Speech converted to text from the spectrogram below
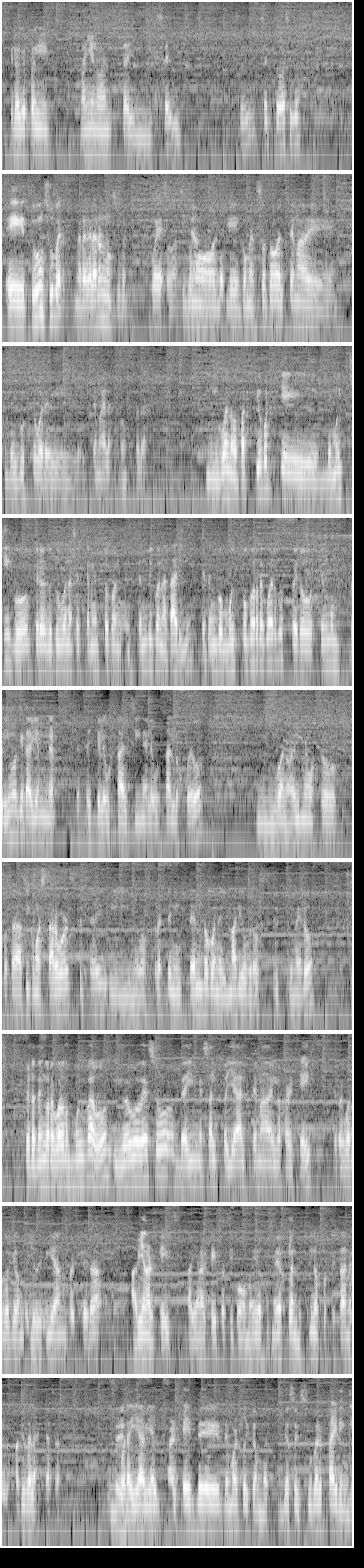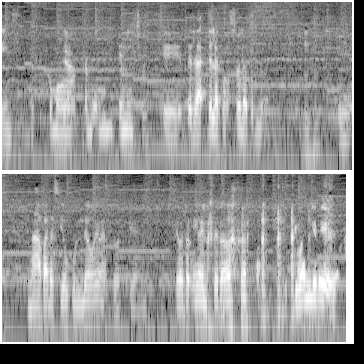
creo que fue el año 96, sexto básico. Eh, tuve un super, me regalaron un super. Fue eso, así como lo que comenzó todo el tema de, del gusto por el, tema de las consolas. Y bueno, partió porque de muy chico creo que tuve un acercamiento con Nintendo y con Atari, que tengo muy pocos recuerdos, pero tengo un primo que era bien nerd, que le gustaba el cine, le gustaban los juegos. Y bueno, él me mostró cosas así como Star Wars, Y me mostró este Nintendo con el Mario Bros, el primero. Pero tengo recuerdos muy vagos y luego de eso, de ahí me salto ya al tema de los arcades, que recuerdo que donde yo vivía en Rectera habían arcades, habían arcades así como medios, medios clandestinos porque estaban en los patios de las casas. Y por ahí había el arcade de, de, Mortal Kombat. Yo soy super fighting games, es como también de nicho, que de, la, de la consola por lo menos. Eh, nada parecido a Cool obviamente, porque es otro nivel, pero igual le veo.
